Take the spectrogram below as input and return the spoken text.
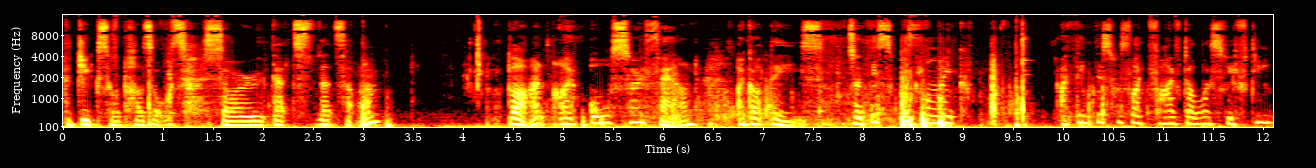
the jigsaw puzzles. So that's that's that one but I also found I got these. So this was like I think this was like five dollars fifty.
